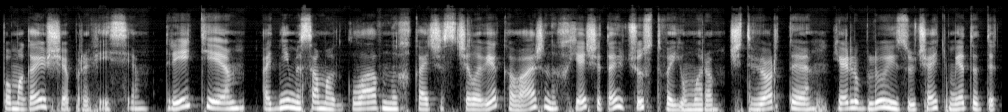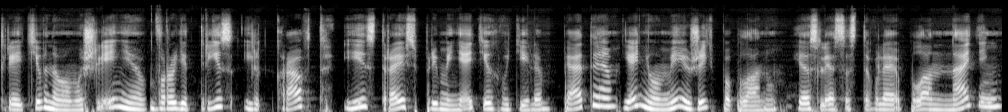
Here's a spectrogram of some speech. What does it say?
помогающая профессия. Третье, одним из самых главных качеств человека, важных, я считаю чувство юмора. Четвертое, я люблю изучать методы креативного мышления вроде ТРИЗ и Крафт и стараюсь применять их в деле. Пятое, я не умею жить по плану. Если я составляю план на день,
